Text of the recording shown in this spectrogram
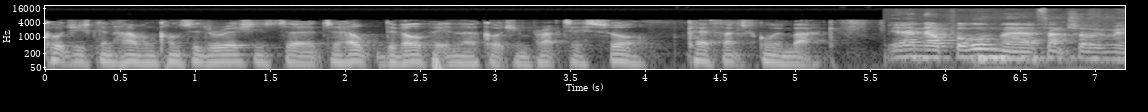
coaches can have and considerations to, to help develop it in their coaching practice. So Kev, thanks for coming back. Yeah, no problem. Uh, thanks for having me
